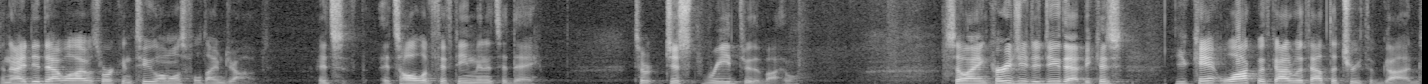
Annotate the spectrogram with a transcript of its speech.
And I did that while I was working two almost full time jobs. It's, it's all of 15 minutes a day to just read through the Bible. So I encourage you to do that because you can't walk with God without the truth of God.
